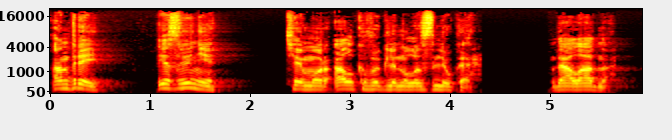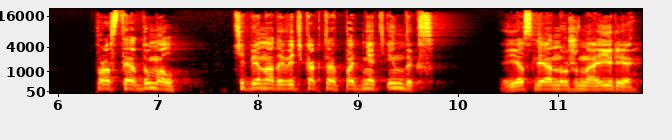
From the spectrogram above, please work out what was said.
«Андрей, «Извини». Тимур Алк выглянул из люка. «Да ладно. Просто я думал, тебе надо ведь как-то поднять индекс. Если я нужен Аире,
